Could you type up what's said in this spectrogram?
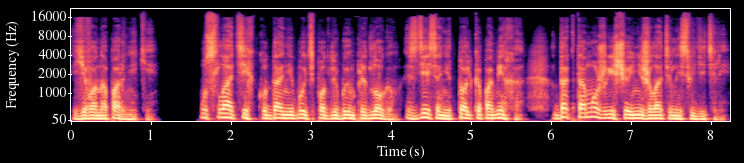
Его напарники. Услать их куда-нибудь под любым предлогом. Здесь они только помеха, да к тому же еще и нежелательные свидетели.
